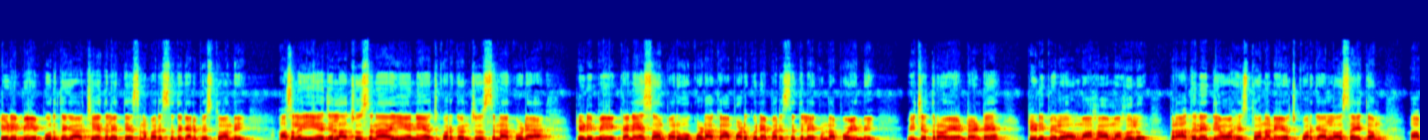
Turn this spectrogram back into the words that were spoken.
టీడీపీ పూర్తిగా చేతులెత్తేసిన పరిస్థితి కనిపిస్తోంది. అసలు ఏ జిల్లా చూసినా ఏ నియోజకవర్గం చూసినా కూడా టీడీపీ కనీసం పరువు కూడా కాపాడుకునే పరిస్థితి లేకుండా పోయింది. విచిత్రం ఏంటంటే టీడీపీలో మహామహులు ప్రాతినిధ్యం వహిస్తోన్న నియోజకవర్గాల్లో సైతం ఆ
